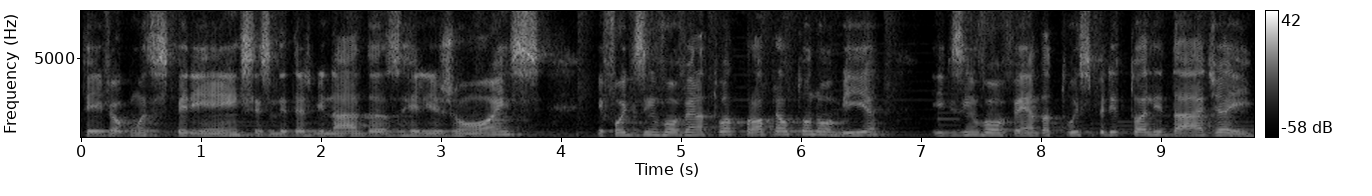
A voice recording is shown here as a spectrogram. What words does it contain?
teve algumas experiências em determinadas religiões e foi desenvolvendo a tua própria autonomia e desenvolvendo a tua espiritualidade aí.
